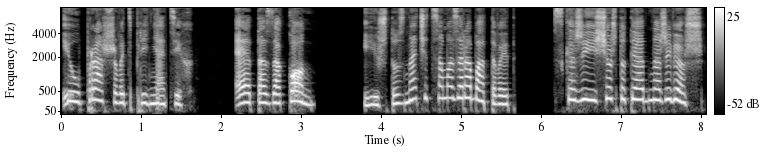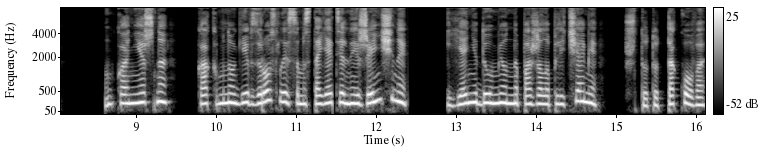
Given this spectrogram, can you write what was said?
и упрашивать принять их. Это закон!» «И что значит сама зарабатывает? Скажи еще, что ты одна живешь. «Конечно, как многие взрослые самостоятельные женщины». Я недоуменно пожала плечами. «Что тут такого?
